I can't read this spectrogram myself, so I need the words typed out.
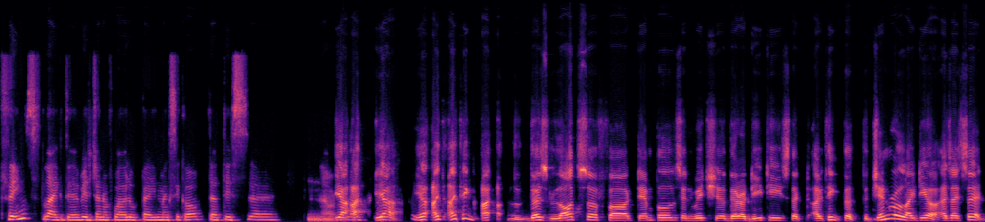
things like the Virgin of Guadalupe in Mexico that is? Uh, no, yeah, I, yeah, yeah. I I think I, uh, there's lots of uh, temples in which uh, there are deities that I think that the general idea, as I said,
